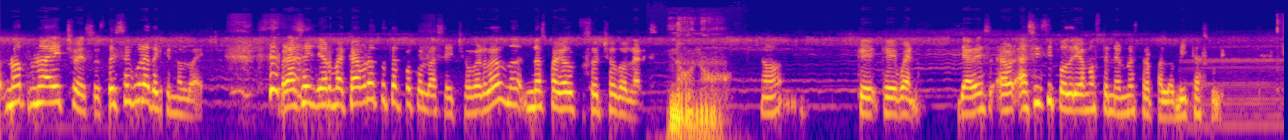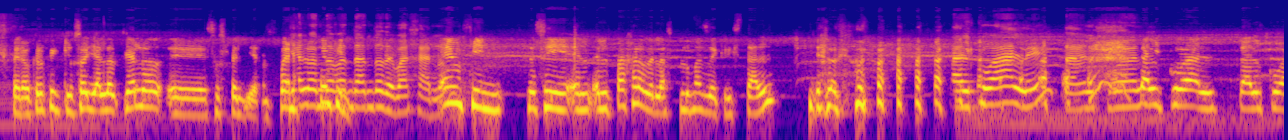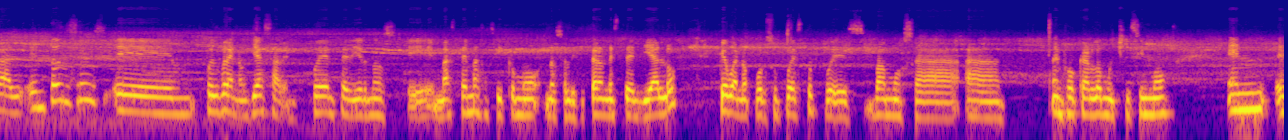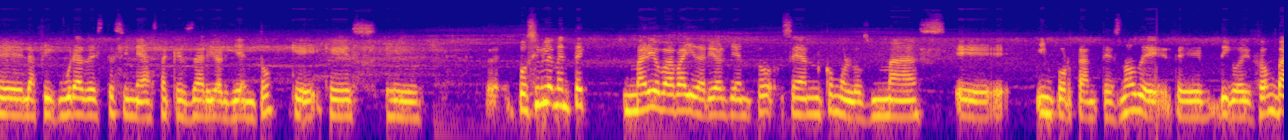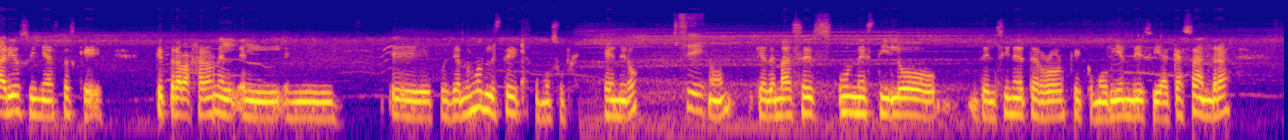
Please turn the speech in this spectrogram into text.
no, no, ha hecho eso. Estoy segura de que no lo ha hecho. ¿Verdad, señor Macabro? Tú tampoco lo has hecho, ¿verdad? No, has pagado tus 8 dólares. No, no. ¿No? Que, que bueno, ya ves, así sí podríamos tener nuestra palomita azul pero creo que incluso ya lo, ya lo eh, suspendieron. ya lo andaban dando de baja, ¿no? En fin, sí, el, pájaro de las plumas de cristal. Ya lo Tal cual, ¿eh? Tal cual. Tal cual, tal cual. Entonces, eh, pues bueno, ya saben, pueden pedirnos eh, más temas, así como nos solicitaron este diálogo, que bueno, por supuesto, pues vamos a enfocarlo muchísimo en eh, la figura de este cineasta que es Dario Argento, que, es eh, posiblemente Mario Baba y Dario Argento sean como los más eh, importantes, ¿no? De, digo, son varios cineastas que, trabajaron el, eh, pues llamémosle este como subgénero, sí. que además es un estilo del cine de terror que, como bien decía Cassandra,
